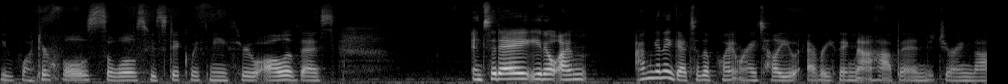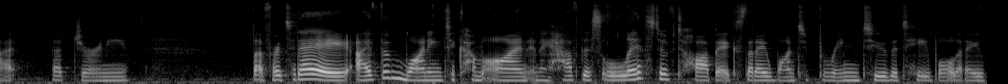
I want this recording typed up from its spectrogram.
you wonderful souls who stick with me through all of this. And today, you know, I'm I'm going to get to the point where I tell you everything that happened during that that journey. But for today, I've been wanting to come on and I have this list of topics that I want to bring to the table that I've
